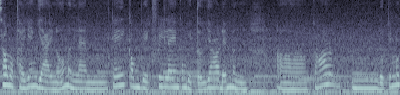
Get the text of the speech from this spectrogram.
sau một thời gian dài nữa mình làm cái công việc freelance công việc tự do để mình uh, có được cái mức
